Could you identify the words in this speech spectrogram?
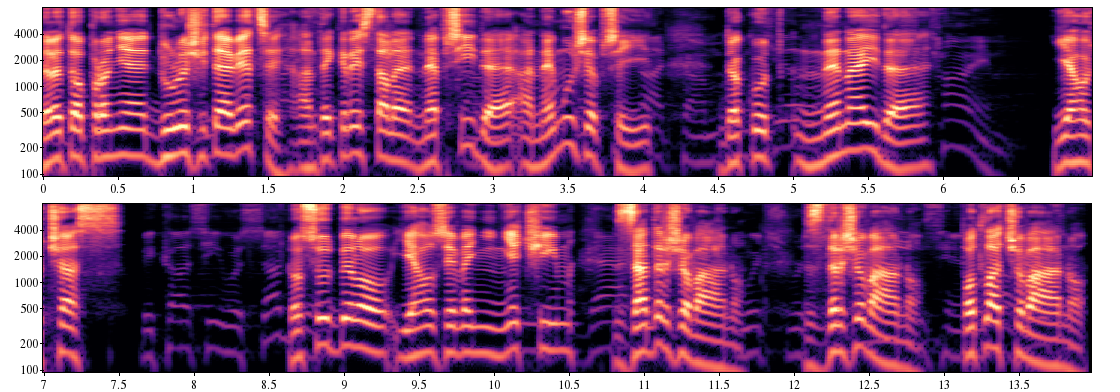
Byly to pro ně důležité věci. Antikrist ale nepřijde a nemůže přijít, dokud nenajde jeho čas. Dosud bylo jeho zjevení něčím zadržováno, zdržováno, potlačováno.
